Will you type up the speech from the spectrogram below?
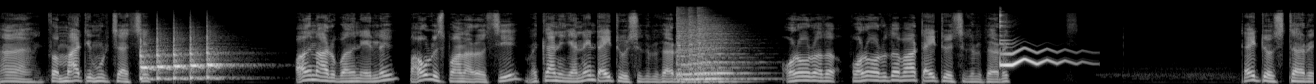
ஆ இப்போ மாட்டி முடிச்சாச்சு. பதினாறு பதினேழு பவுலிஸ் பானாரை வச்சு மெக்கானிக் எண்ணெய் டைட் வச்சுக்கிருக்காரு ஒரு ஒரு ஒரு ஒரு டைட்டு டைட் வச்சுக்கிருக்காரு டைட் வச்சுட்டாரு.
